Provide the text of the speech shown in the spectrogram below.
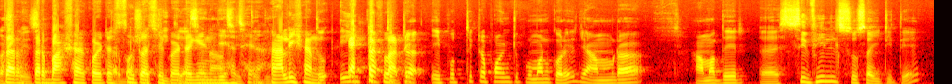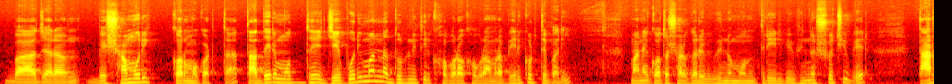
তার তার বাসার কয়টা স্যুট আছে কয়টা গেঞ্জি আছে আছে আলিশান এই একটা ফ্ল্যাটে প্রত্যেকটা- এই প্রত্যেকটা পয়েন্টই প্রমাণ করে যে আমরা আমাদের সিভিল সোসাইটিতে বা যারা বেসামরিক কর্মকর্তা, তাদের মধ্যে যে পরিমাণ না দুর্নীতির খবরাখবর আমরা বের করতে পারি মানে গত সরকারের বিভিন্ন মন্ত্রীর, বিভিন্ন সচিবের, তার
